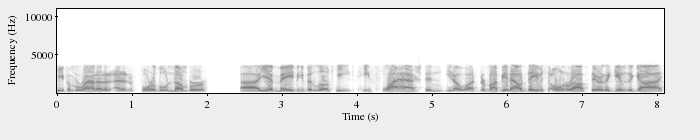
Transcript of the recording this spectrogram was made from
keep him around at, a, at an affordable number? Uh, yeah, maybe, but look, he he flashed, and you know what? There might be an Al Davis owner out there that gives a guy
